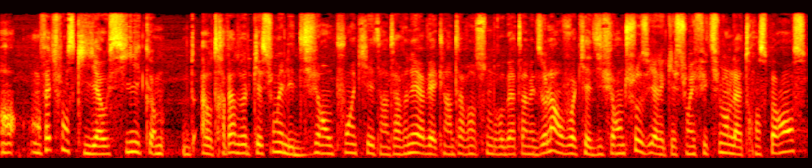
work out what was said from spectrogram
En, en fait, je pense qu'il y a aussi, comme au travers de votre question et les différents points qui étaient intervenus avec l'intervention de Roberta Mezzola, on voit qu'il y a différentes choses. Il y a la question effectivement de la transparence,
